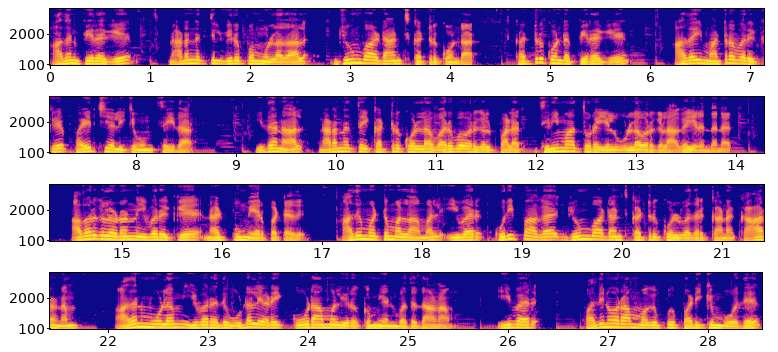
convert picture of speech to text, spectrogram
அதன் பிறகு நடனத்தில் விருப்பம் உள்ளதால் ஜூம்பா டான்ஸ் கற்றுக்கொண்டார். கற்றுக்கொண்ட பிறகு அதை மற்றவருக்கு பயிற்சி அளிக்கவும் செய்தார். இதனால் நடனத்தை கற்றுக்கொள்ள வருபவர்கள் பலர் சினிமா துறையில் உள்ளவர்களாக இருந்தனர். அவர்களுடன் இவருக்கு நட்பும் ஏற்பட்டது. அது மட்டுமல்லாமல் இவர் குறிப்பாக ஜூம்பா டான்ஸ் கற்றுக்கொள்வதற்கான காரணம் அதன் மூலம் இவரது உடல் எடை கூடாமல் இருக்கும் என்பதுதானாம். இவர் பதினோராம் வகுப்பு படிக்கும்போது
